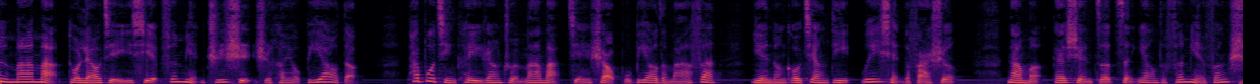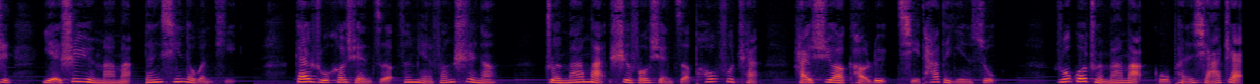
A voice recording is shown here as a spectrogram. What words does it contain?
孕妈妈多了解一些分娩知识是很有必要的，它不仅可以让准妈妈减少不必要的麻烦，也能够降低危险的发生。那么，该选择怎样的分娩方式，也是孕妈妈担心的问题。该如何选择分娩方式呢？准妈妈是否选择剖腹产，还需要考虑其他的因素。如果准妈妈骨盆狭窄，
